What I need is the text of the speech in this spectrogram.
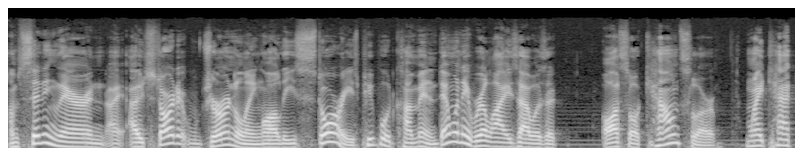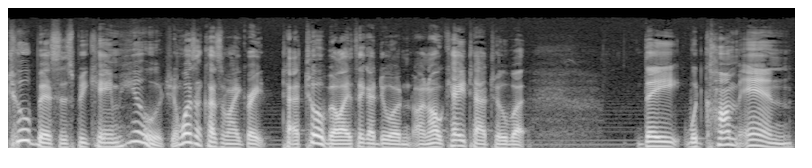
I'm sitting there and I, I started journaling all these stories. People would come in, and then when they realized I was a, also a counselor, my tattoo business became huge. It wasn't because of my great tattoo bill. I think I do an, an okay tattoo, but they would come in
